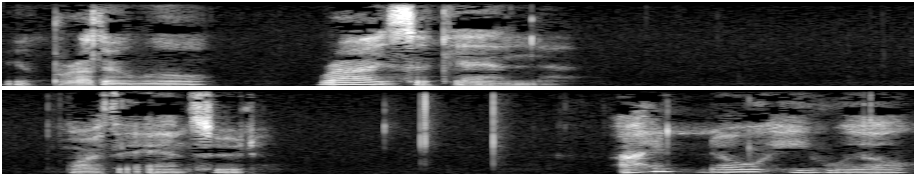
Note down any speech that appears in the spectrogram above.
Your brother will rise again. Martha answered, I know he will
